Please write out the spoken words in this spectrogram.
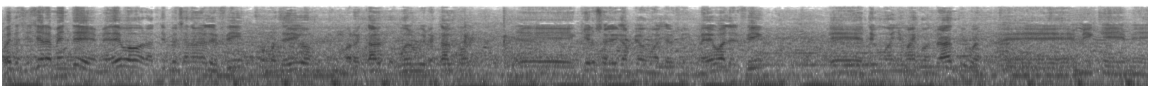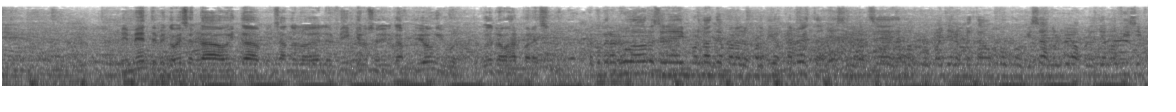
Bueno, sinceramente me debo ahora, estoy pensando en el Delfín, como te digo, como recalco, vuelvo y recalco, eh, quiero salir campeón con el Delfín, me debo al Delfín, eh, tengo un año más de contrato y bueno, eh, mi, mi, mi, mente, mi cabeza está ahorita pensando en lo del Delfín, quiero salir campeón y bueno, voy a trabajar para eso. Recuperar jugadores sería importante para los partidos que restan, es decir, Mercedes, demás compañeros que están un poco quizás golpeados por el tema físico,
